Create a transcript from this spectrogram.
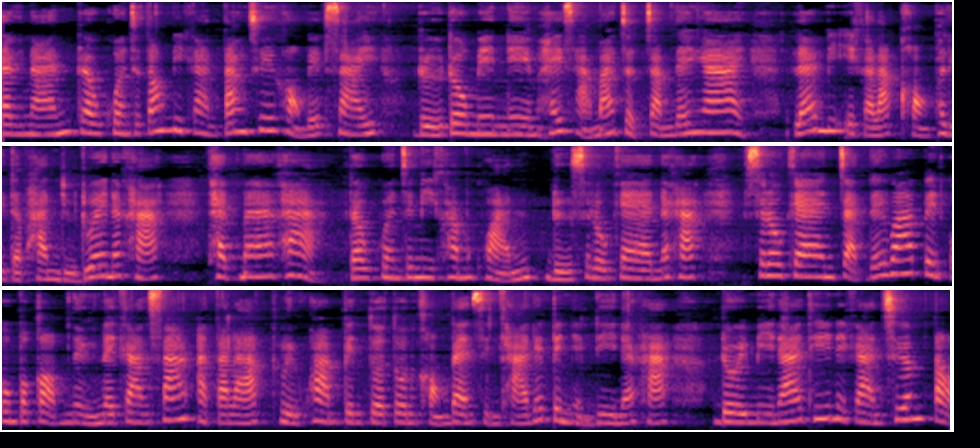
ดังนั้นเราควรจะต้องมีการตั้งชื่อของเว็บไซต์ หรือโดเมนเนมให้สามารถจดจำได้ง่าย และมีเอกลักษณ์ของผลิตภัณฑ์อยู่ด้วยนะคะ ถัดมาค่ะ เราควรจะมีคำขวัญหรือสโลแกนนะคะ สโลแกนจัดได้ว่าเป็นองค์ประกอบหนึ่งในการสร้างอัตลักษณ์ หรือความเป็นตัวตนของแบรนด์สินค้าได้เป็นอย่างดีนะคะ โดยมีหน้าที่ในการเชื่อมต่อ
